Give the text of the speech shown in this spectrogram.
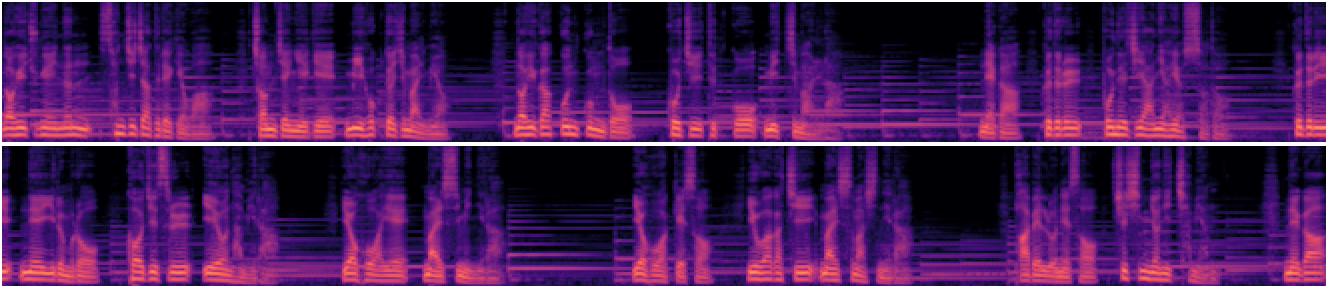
너희 중에 있는 선지자들에게와 점쟁이에게 미혹되지 말며 너희가 꾼 꿈도 고지 듣고 믿지 말라. 내가 그들을 보내지 아니하였어도 그들이 내 이름으로 거짓을 예언함이라 여호와의 말씀이니라 여호와께서 이와 같이 말씀하시니라 바벨론에서 70년이 차면 내가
